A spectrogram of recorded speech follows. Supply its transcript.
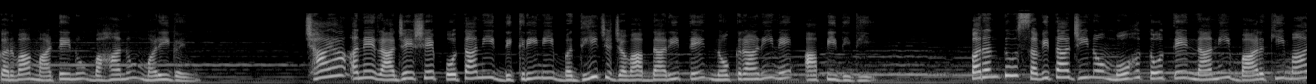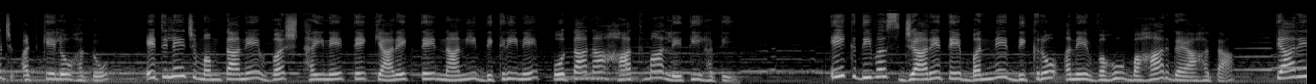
કરવા માટેનું બહાનું મળી ગયું. છાયા અને રાજેશે પોતાની દીકરીની બધી જ જવાબદારી તે નોકરાણીને આપી દીધી. પરંતુ સવિતાજીનો મોહ તો તે નાની બાળકીમાં જ અટકેલો હતો, એટલે જ મમતાને વશ થઈને તે ક્યારેક તે નાની દીકરીને પોતાના હાથમાં લેતી હતી. એક દિવસ જ્યારે તે બંને દીકરો અને વહુ બહાર ગયા હતા, ત્યારે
